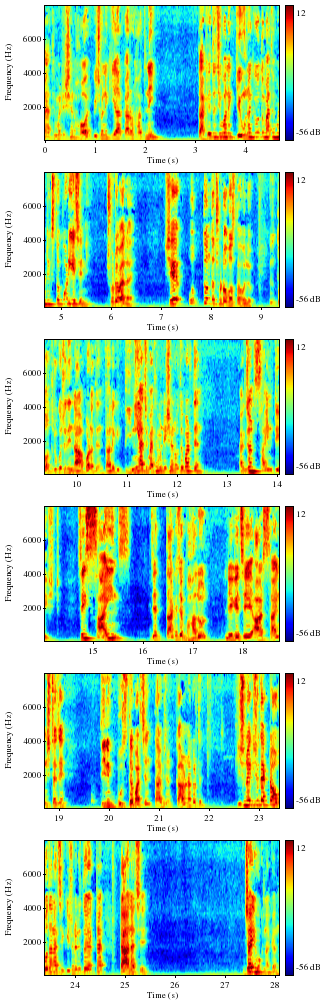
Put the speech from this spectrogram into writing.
ম্যাথমেটিশিয়ান হওয়ার পিছনে কি আর কারোর হাত নেই? তাকে তো জীবনে কেউ না কেউ তো ম্যাথমেটিক্স তো পড়িয়েছেনই। ছোটবেলায়। সে অত্যন্ত ছোট অবস্থা হলেও, কিন্তু ততটুকু যদি না পড়াতেন, তাহলে কি তিনি আজ ম্যাথমেটিশিয়ান হতে পারতেন? একজন সায়েন্টিস্ট সেই সায়েন্স যে তাকে যে ভালো লেগেছে, আর সায়েন্সটা যে তিনি বুঝতে পারছেন, তার পিছনে কারও না তো কিছু না কিছু তো একটা অবদান আছে, কিছু না কিছু একটা টান আছে। যাই হোক না কেন,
